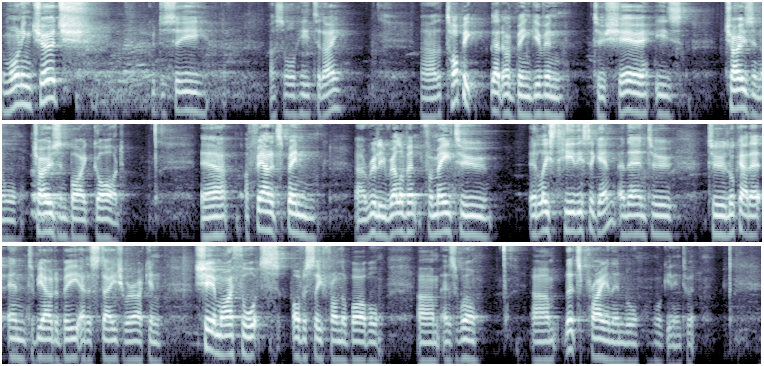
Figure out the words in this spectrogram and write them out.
Good morning, church. Good to see us all here today. Uh, the topic that I've been given to share is chosen or chosen by God. Uh, I found it's been uh, really relevant for me to at least hear this again and then to to look at it and to be able to be at a stage where I can share my thoughts, obviously from the Bible um, as well. Um, let's pray and then we'll, we'll get into it.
